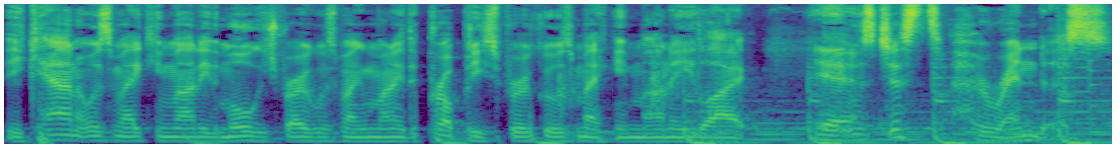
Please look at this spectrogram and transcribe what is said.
the accountant was making money, the mortgage broker was making money, the property spruiker was making money. Like Yeah. it was just horrendous.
